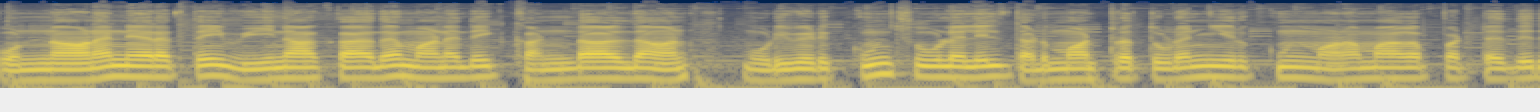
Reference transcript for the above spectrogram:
பொன்னான நேரத்தை வீணாக்காத மனதை கண்டால்தான் முடிவெடுக்கும் சூழலில் தடுமாற்றத்துடன் இருக்கும் மனமாகப்பட்டது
